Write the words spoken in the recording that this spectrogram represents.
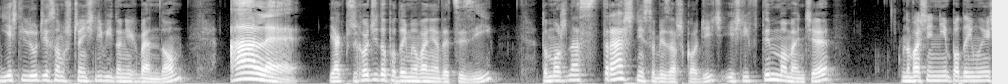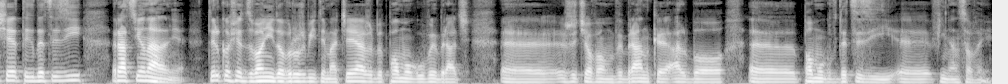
jeśli ludzie są szczęśliwi, to niech będą, ale jak przychodzi do podejmowania decyzji, to można strasznie sobie zaszkodzić, jeśli w tym momencie no właśnie nie podejmuje się tych decyzji racjonalnie. Tylko się dzwoni do wróżbity Macieja, żeby pomógł wybrać e, życiową wybrankę albo e, pomógł w decyzji e, finansowej.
